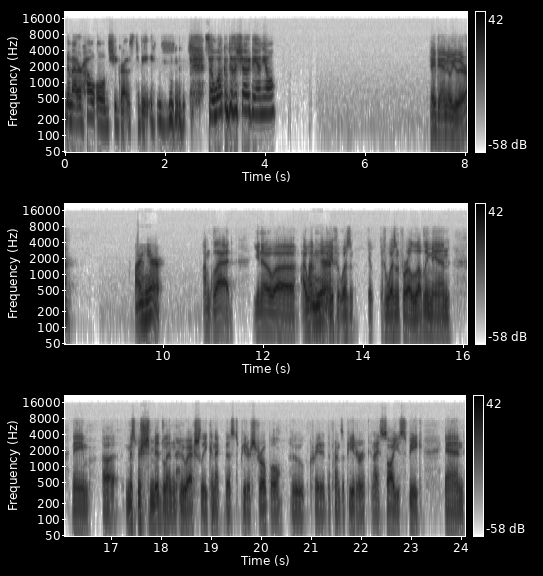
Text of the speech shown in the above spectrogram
no matter how old she grows to be. so, welcome to the show, Daniel. Hey, Daniel, you there? I'm here. I'm glad. You know, uh, I wouldn't know you if it wasn't if, if it wasn't for a lovely man named uh, Mr. Schmidlin, who actually connected us to Peter Strople, who created the Friends of Peter, and I saw you speak, and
